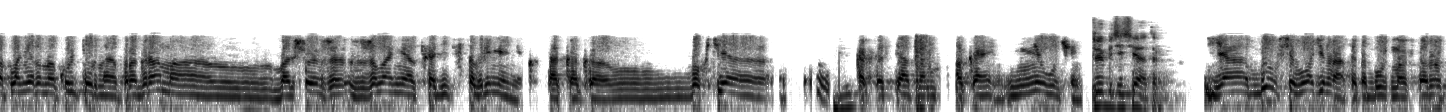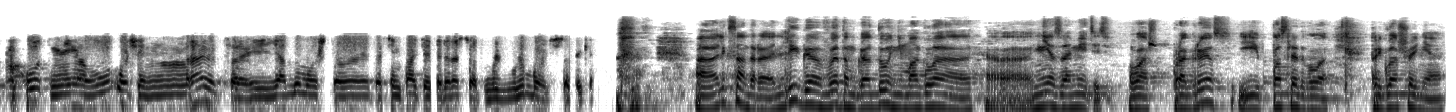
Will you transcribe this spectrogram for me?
запланирована культурная программа, большое желание сходить в современник, так как в Ухте как-то с театром пока не очень. Любите театр? Я был всего один раз, это будет мой второй поход. Мне очень нравится, и я думаю, что эта симпатия перерастет в любовь все-таки. А, Александр, Лига в этом году не могла э, не заметить ваш прогресс, и последовало приглашение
